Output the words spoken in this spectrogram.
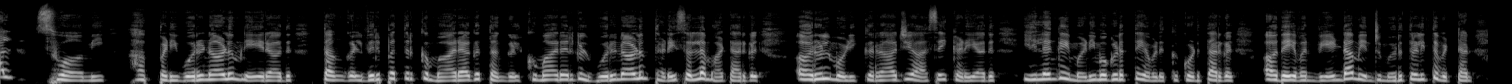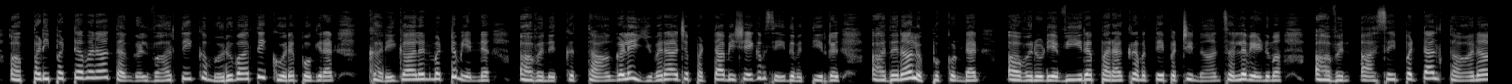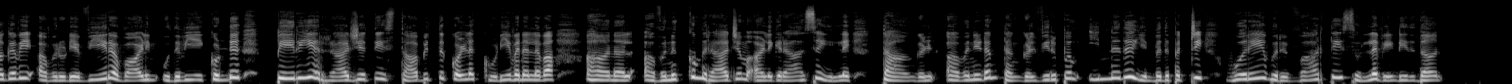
என்றால் சுவாமி அப்படி ஒரு நாளும் நேராது. தங்கள் விருப்பத்திற்கு மாறாக தங்கள் குமாரர்கள் ஒரு நாளும் தடை சொல்ல மாட்டார்கள். அருள்மொழிக்கு ராஜ்ய ஆசை கிடையாது. இலங்கை மணிமகுடத்தை அவனுக்கு கொடுத்தார்கள். அதை அவன் வேண்டாம் என்று மறுத்தளித்து விட்டான். அப்படிப்பட்டவனா தங்கள் வார்த்தைக்கு மறுவார்த்தை கூறப்போகிறான் கரிகாலன் மட்டும் என்ன? அவனுக்கு தாங்களே யுவராஜ பட்டாபிஷேகம் செய்து வைத்தீர்கள் அதனால் ஒப்புக்கொண்டான். அவனுடைய வீர பராக்கிரமத்தை பற்றி நான் சொல்ல வேண்டுமா? அவன் ஆசைப்பட்டால் தானாகவே அவனுடைய வீர வாளின் உதவியைக் கொண்டு பெரிய ராஜ்யத்தை ஸ்தாபித்துக் கொள்ளக் கூடியவனல்லவா ஆனால் அவனுக்கும் ராஜ்யம் ஆளுகிற ஆசை இல்லை. தாங்கள் அவனிடம் தங்கள் விருப்பம் இன்னது என்பது பற்றி ஒரே ஒரு வார்த்தை சொல்ல வேண்டியதுதான்.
